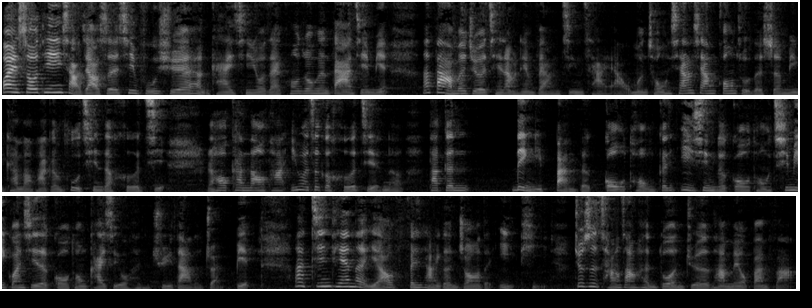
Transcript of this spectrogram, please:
欢迎收听小教师的幸福学，很开心又在空中跟大家见面。那大家有没有觉得前两天非常精彩啊？我们从香香公主的生命看到她跟父亲的和解，然后看到她因为这个和解呢，她跟另一半的沟通、跟异性的沟通、亲密关系的沟通开始有很巨大的转变。那今天呢，也要分享一个很重要的议题，就是常常很多人觉得他没有办法，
